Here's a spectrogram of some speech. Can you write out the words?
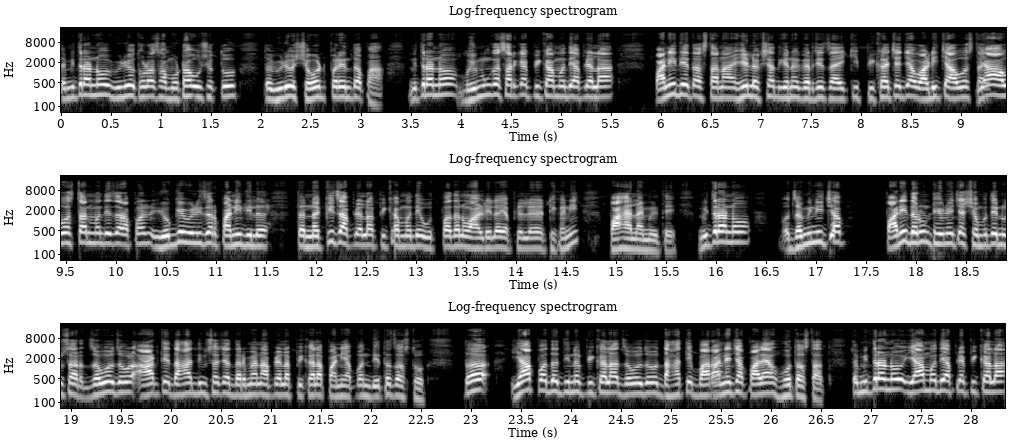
तर मित्रांनो व्हिडिओ थोडासा मोठा होऊ शकतो तर व्हिडिओ शेवटपर्यंत पहा. मित्रांनो भुईमुगासारख्या पिकामध्ये आपल्याला पाणी देत असताना हे लक्षात घेणं गरजेचं आहे की पिकाच्या ज्या वाढीच्या अवस्था या अवस्थांमध्ये जर आपण योग्य वेळी जर पाणी दिलं तर नक्कीच आपल्याला पिकामध्ये उत्पादन वाढलेलं आपल्याला या ठिकाणी पाहायला मिळते. मित्रांनो जमिनीच्या पाणी धरून ठेवण्याच्या क्षमतेनुसार जवळजवळ आठ ते दहा दिवसाच्या दरम्यान आपल्याला पिकाला पाणी आपण देतच असतो. तर या पद्धतीनं पिकाला जवळजवळ दहा ते बारा पाण्याच्या पाळ्या होत असतात. तर मित्रांनो यामध्ये आपल्या पिकाला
